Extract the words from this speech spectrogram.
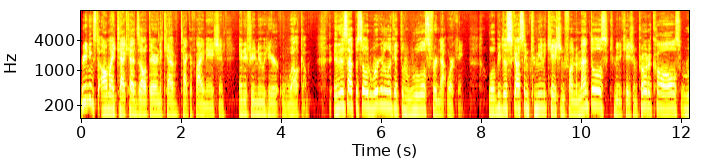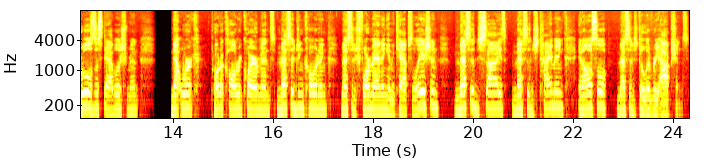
Greetings to all my tech heads out there in the KevTechify Nation, and if you're new here, welcome. In this episode, we're going to look at the rules for networking. We'll be discussing communication fundamentals, communication protocols, rules establishment, network protocol requirements, message encoding, message formatting and encapsulation, message size, message timing, and also message delivery options.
